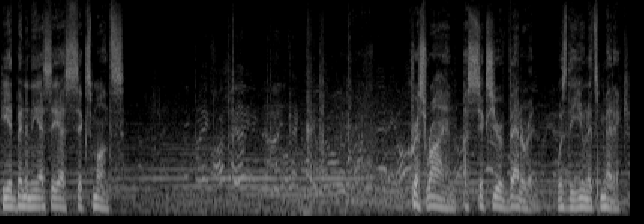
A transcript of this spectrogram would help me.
He had been in the SAS six months. Chris Ryan, a six-year veteran, was the unit's medic.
